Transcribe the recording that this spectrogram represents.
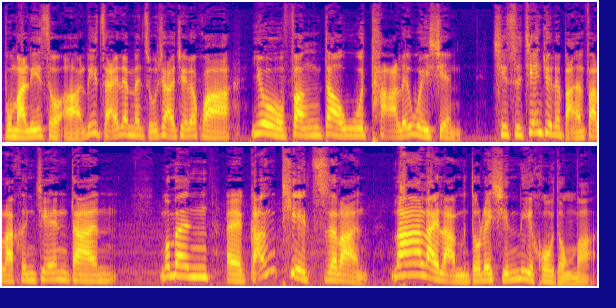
不瞒你说啊，你再那么做下去的话，有房倒屋塌的危险。其实解决的办法呢很简单，我们哎钢铁直男。哪来那么多的心理活动嘛？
